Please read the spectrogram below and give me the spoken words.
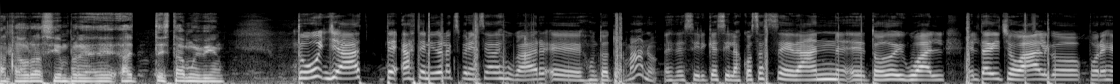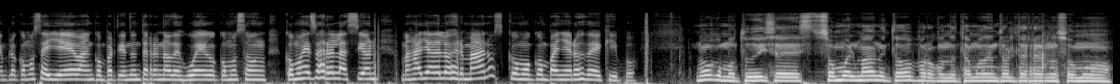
hasta ahora siempre eh, está muy bien. Tú ya has tenido la experiencia de jugar eh, junto a tu hermano, es decir, que si las cosas se dan eh, todo igual, él te ha dicho algo, por ejemplo, cómo se llevan compartiendo un terreno de juego, cómo son, cómo es esa relación más allá de los hermanos como compañeros de equipo. No, como tú dices, somos hermanos y todo, pero cuando estamos dentro del terreno somos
